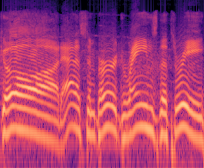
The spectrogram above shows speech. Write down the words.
Good. Addison Burr drains the three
